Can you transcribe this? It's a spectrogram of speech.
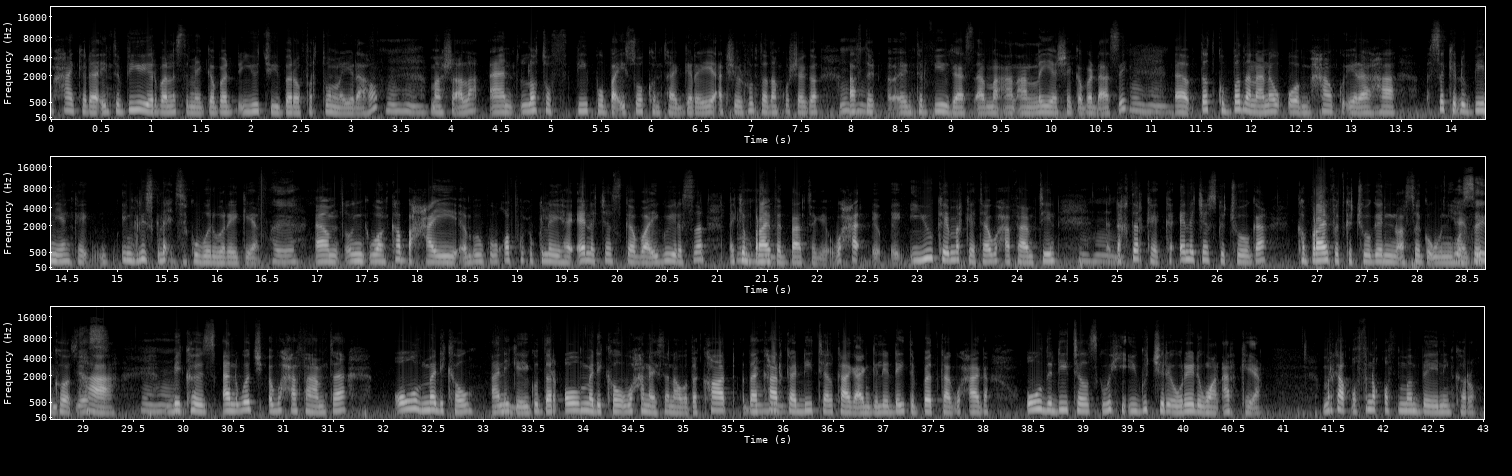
maxaa kira interview yar baan la sameeyay gabadh youtuber oo fartuun la yidhaaho. Maasha allah and lot of people baa isoo contact gareeyay. Actually runtaadaan ku sheega after interviewgaas ama aan aan la yeeshay gabadhaasi. Dadku badanana oo maxaan ku idhaahaa second opinionka ingiriiska dhexdiisa ku warwareegayaan waan ka baxay qofka wuxuu ku leeyahay nhs-ka baa igu yiri sidan laakiin private baan tagay waxa u k markay tahay waxaa fahamtiin dhakhtarka ka nhs-ka jooga ka private-ka joogan inuu asaga uun yahay because ha because and waxaa fahamtaa all medical aniga igu dar all medical waxaan haysanaa wada card the cardka detailkaaga aan geliya data birthkaaga waxaaga all the detailska wixii igu jiray already waan arkaya marka qofna qof ma beenin karo.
